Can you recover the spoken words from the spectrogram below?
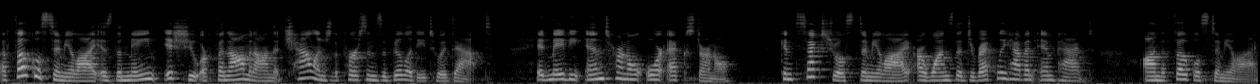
A focal stimuli is the main issue or phenomenon that challenge the person's ability to adapt. It may be internal or external. Contextual stimuli are ones that directly have an impact on the focal stimuli.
